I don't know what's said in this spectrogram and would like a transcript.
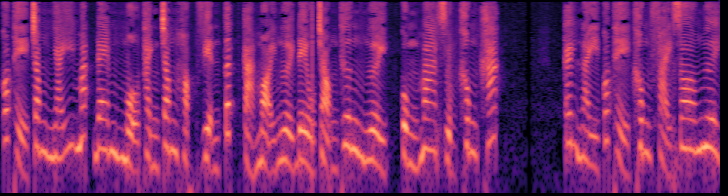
có thể trong nháy mắt đem mộ thành trong học viện tất cả mọi người đều trọng thương người, cùng ma dược không khác. Cái này có thể không phải do ngươi.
